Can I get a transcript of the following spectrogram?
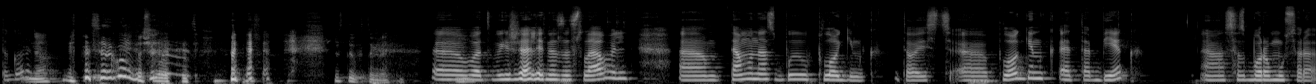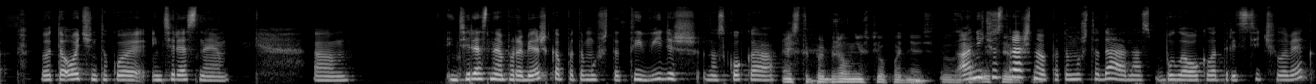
Это город? Да. Это город начало. Шестую фотографию. Э. Вот, выезжали на Заславль. Эм, Там у нас был плогинг. То есть э, плогинг — это бег э, со сбора мусора. Это очень такое интересное... эм, Интересная пробежка, потому что ты видишь, насколько... А если ты пробежал не успел поднять? то А ничего следующий. страшного, потому что, да, нас было около 30 человек.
